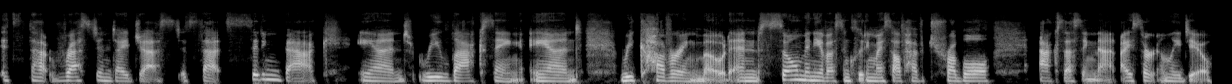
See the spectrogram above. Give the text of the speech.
it's that rest and digest. It's that sitting back and relaxing and recovering mode. And so many of us, including myself, have trouble accessing that. I certainly do.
